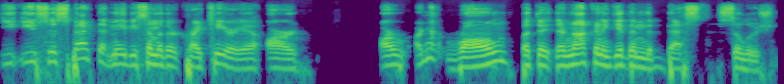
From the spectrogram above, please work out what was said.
You, you suspect that maybe some of their criteria are are are not wrong, but they, they're not going to give them the best solution.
